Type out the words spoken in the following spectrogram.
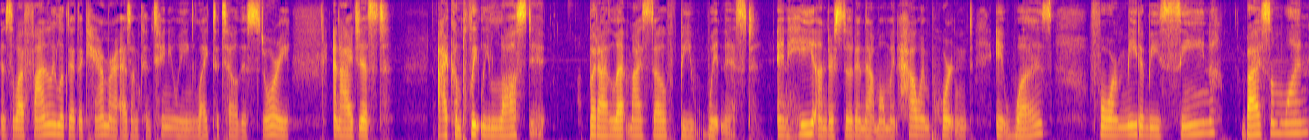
And so I finally looked at the camera as I'm continuing like to tell this story and I just I completely lost it. But I let myself be witnessed. And he understood in that moment how important it was for me to be seen by someone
